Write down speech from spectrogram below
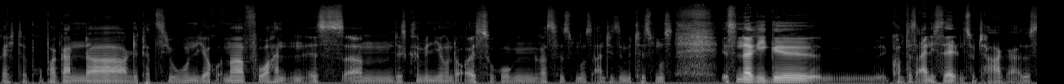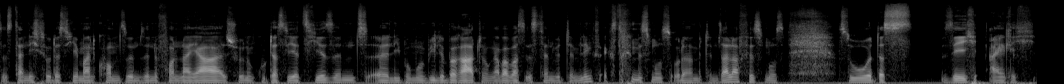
rechte Propaganda, Agitation, wie auch immer vorhanden ist, ähm, diskriminierende Äußerungen, Rassismus, Antisemitismus, ist in der Regel, kommt das eigentlich selten zutage. Also es ist dann nicht so, dass jemand kommt so im Sinne von, naja, ist schön und gut, dass Sie jetzt hier sind, äh, liebe mobile Beratung, aber was ist denn mit dem Linksextremismus oder mit dem Salafismus? So, das sehe ich eigentlich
